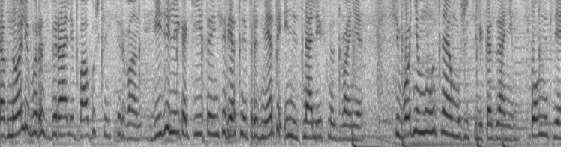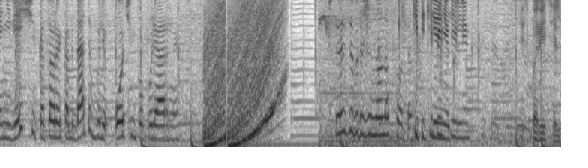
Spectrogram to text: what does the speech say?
Давно ли вы разбирали бабушкин сервант? Видели какие-то интересные предметы и не знали их названия? Сегодня мы узнаем у жителей Казани, помнят ли они вещи, которые когда-то были очень популярны. Что изображено на фото? Кипятильник. Испаритель.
